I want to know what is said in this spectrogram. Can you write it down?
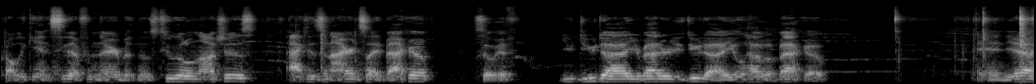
Probably can't see that from there, but those two little notches act as an iron sight backup. So if you do die, your batteries do die, you'll have a backup. And yeah,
